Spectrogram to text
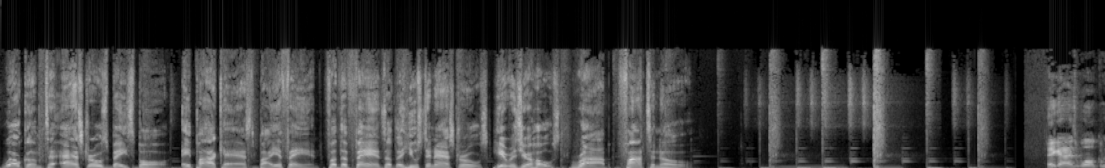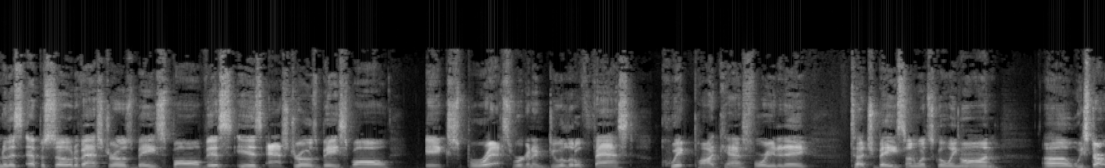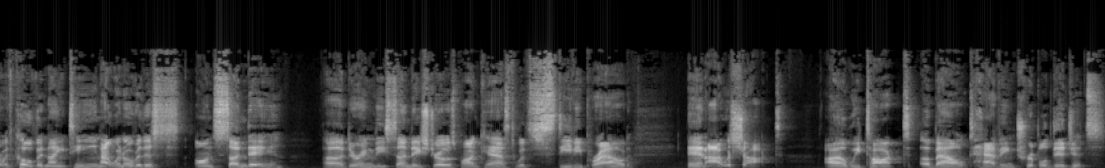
Welcome to Astros Baseball, a podcast by a fan for the fans of the Houston Astros. Here is your host, Rob Fontenot. Hey guys, welcome to this episode of Astros Baseball. This is Astros Baseball Express. We're going to do a little fast, quick podcast for you today, touch base on what's going on. Uh, we start with COVID 19. I went over this on Sunday uh, during the Sunday Stros podcast with Stevie Proud, and I was shocked. Uh, we talked about having triple digits,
